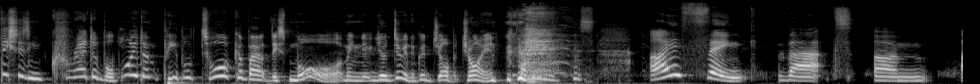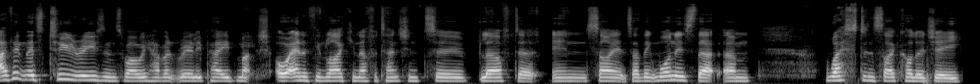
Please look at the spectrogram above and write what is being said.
this is incredible. Why don't people talk about this more? I mean, you're doing a good job at trying. I think that um, I think there's two reasons why we haven't really paid much or anything like enough attention to laughter in science. I think one is that um, Western psychology,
